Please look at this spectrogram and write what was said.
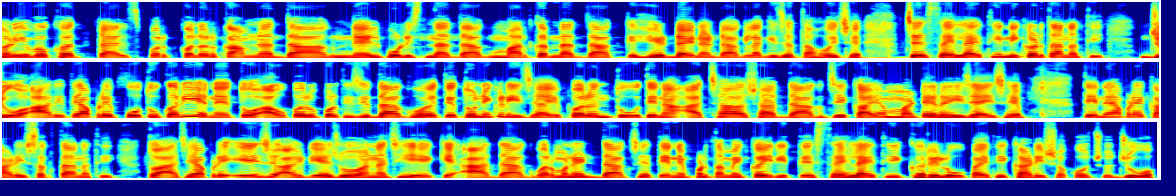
ઘણી વખત ટાઇલ્સ પર કલર કામના દાગ નેલ પોલિશના દાગ માર્કરના દાગ કે હેર ડાયના દાગ લાગી જતા હોય છે, જે સહેલાઈથી નીકળતા નથી. જુઓ, આ રીતે આપણે પોતું કરીએ ને તો આ ઉપર ઉપરથી જે દાગ હોય તે તો નીકળી જાય, પરંતુ તેના આછા આછા દાગ જે કાયમ માટે રહી જાય છે, તેને આપણે કાઢી શકતા નથી. તો આજે આપણે એ જ આઈડિયા જોવાના છીએ કે આ દાગ પરમનન્ટ દાગ છે, તેને પણ તમે કઈ રીતે સહેલાઈથી, ઘરેલું ઉપાયથી કાઢી શકો છો. જુઓ,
